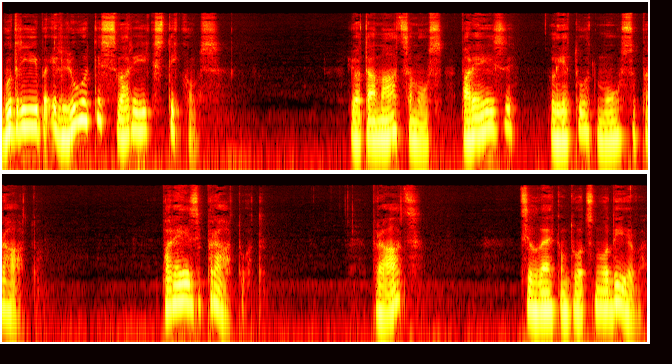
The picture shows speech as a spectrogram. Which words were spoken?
Gudrība ir ļoti svarīgs tikums, jo tā māca mūs pareizi lietot mūsu prātu. Pareizi prātot. Prāts cilvēkam dots no dieva.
